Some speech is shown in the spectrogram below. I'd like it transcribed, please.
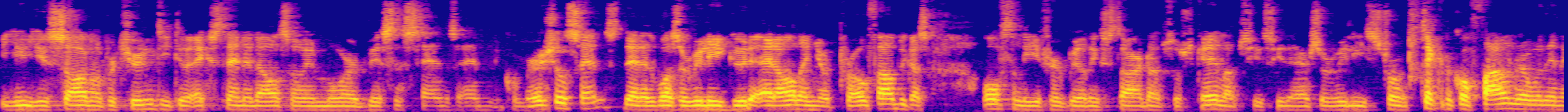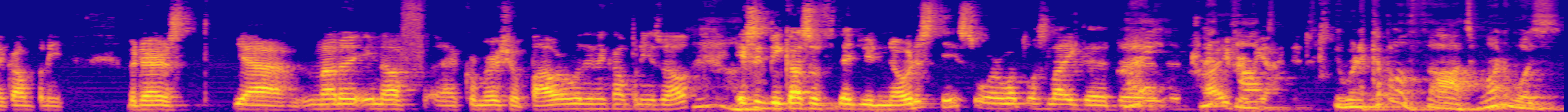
you, you saw an opportunity to extend it also in more business sense and commercial sense, that it was a really good add-on in your profile? Because often if you're building startups or scale ups, you see there's a really strong technical founder within a company, but there's yeah not a, enough uh, commercial power within the company as well. Yeah. Is it because of that you noticed this, or what was like the, the, I, the driver thought, behind it? There were a couple of thoughts. One was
